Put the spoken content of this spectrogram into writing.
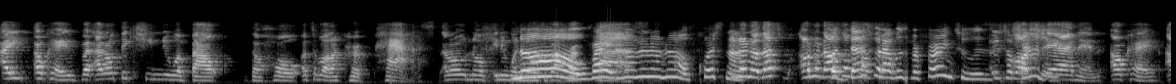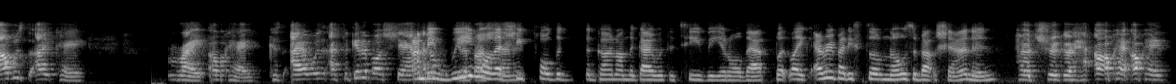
I okay, but I don't think she knew about the whole it's about like her past. I don't know if anyone knows about No, her right. past. No, no, no, no. Of course not. No, no, no, that's oh no, that But was that's what I was referring to is It's about Shannon. Shannon. Okay, I was okay. Right. Okay. Because I was I forget about Shannon. I mean, we know that Shannon. she pulled the, the gun on the guy with the TV and all that, but like everybody still knows about Shannon. her trigger. Ha- okay. Okay.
